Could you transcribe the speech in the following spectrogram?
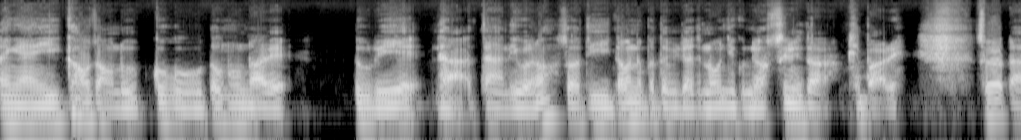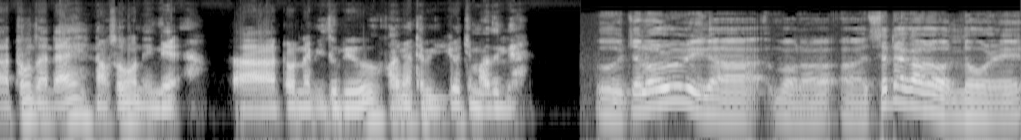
နိုင်ငံရေးခေါင်းဆောင်တို့ကိုကိုကိုတုံ့ထုံထားတဲ့ လူတွေရဲ့ဒါအတန်လေးပေါ့နော်ဆိုတော့ဒီတောင်းနဲ့ပတ်သက်ပြီးတော့ကျွန်တော်ညီကိုညောဆွေးနွေးတာဖြစ်ပါတယ်ဆိုတော့ဒါထုံးစံတိုင်းနောက်ဆုံးအနေနဲ့ဒါတော်နေပြည်သူတွေကိုဘာမှထပ်ပြီးပြောချင်ပါသေးလဲဟိုကျွန်တော်တို့တွေကပေါ့နော်အာစစ်တပ်ကတော့လော်တယ်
